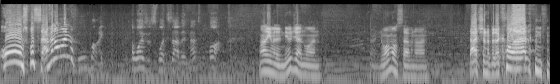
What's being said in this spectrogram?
Oh, split seven on? Oh my. That was a split seven. That's fucked. Not even a new gen one. Or a normal 7 on. That shouldn't have been a collat.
